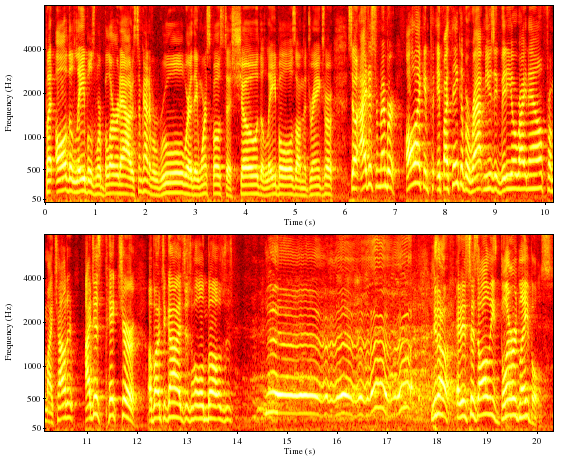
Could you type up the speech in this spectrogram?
but all the labels were blurred out. It was some kind of a rule where they weren't supposed to show the labels on the drinks. So I just remember all I can, if I think of a rap music video right now from my childhood, I just picture a bunch of guys just holding bottles, just, yeah, you know, and it's just all these blurred labels.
